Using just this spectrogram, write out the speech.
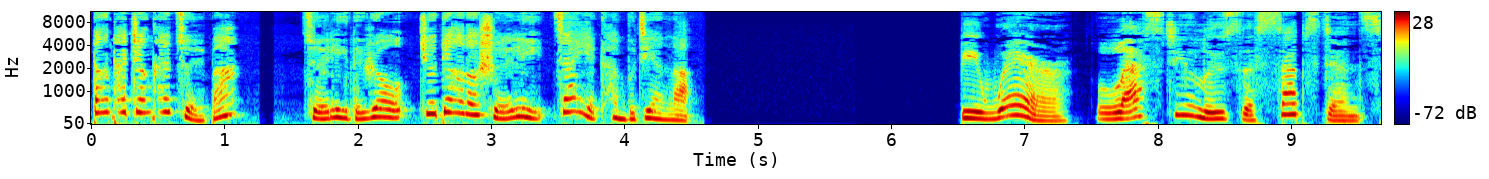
当他张开嘴巴，嘴里的肉就掉到水里，再也看不见了。Beware lest you lose the substance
